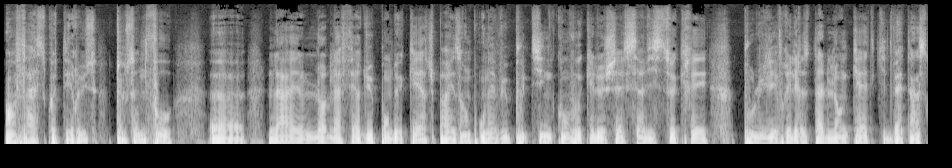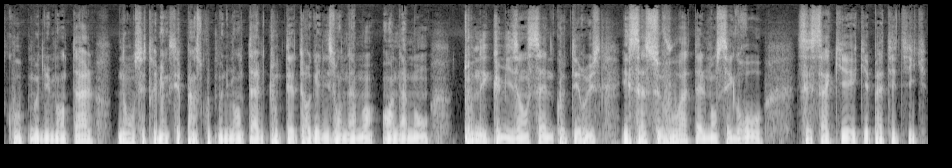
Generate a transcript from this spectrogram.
En face, côté russe, tout sonne faux. Euh, là, lors de l'affaire du pont de Kerch, par exemple, on a vu Poutine convoquer le chef service secret pour lui livrer les résultats de l'enquête qui devait être un scoop monumental. Non, c'est très bien que c'est pas un scoop monumental. Tout est organisé en amont. En amont. Tout n'est que mise en scène côté russe et ça se voit tellement c'est gros. C'est ça qui est, qui est pathétique.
